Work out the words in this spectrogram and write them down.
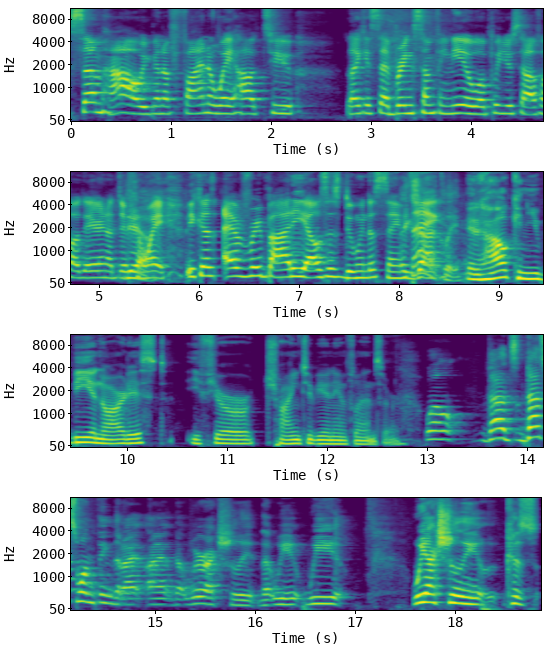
Somehow you're gonna find a way how to, like I said, bring something new or put yourself out there in a different Yeah. way because everybody else is doing the same exactly. thing. Exactly. And how can you be an artist if you're trying to be an influencer? Well, that's that's one thing that I, I that we're actually that we we we actually because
